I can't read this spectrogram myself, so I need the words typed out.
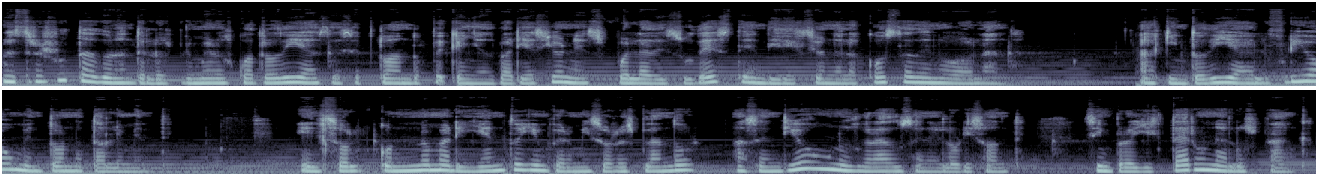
Nuestra ruta durante los primeros cuatro días, exceptuando pequeñas variaciones, fue la de sudeste en dirección a la costa de Nueva Holanda. Al quinto día el frío aumentó notablemente. El sol, con un amarillento y enfermizo resplandor, ascendió unos grados en el horizonte, sin proyectar una luz blanca.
